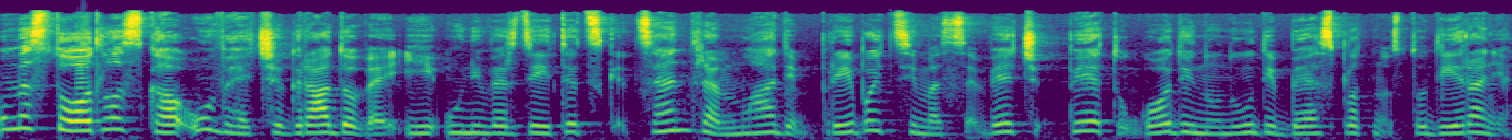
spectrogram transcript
Umesto odlaska u veće gradove i univerzitetske centre, mladim pribojcima se već petu godinu nudi besplatno studiranje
